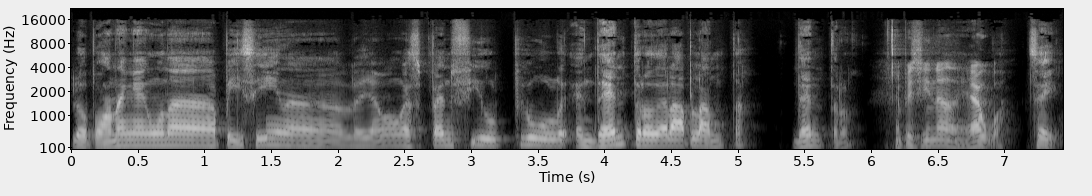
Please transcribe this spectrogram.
lo ponen en una piscina, le llaman un spent fuel pool, en dentro de la planta, dentro. En piscina de agua. Sí.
